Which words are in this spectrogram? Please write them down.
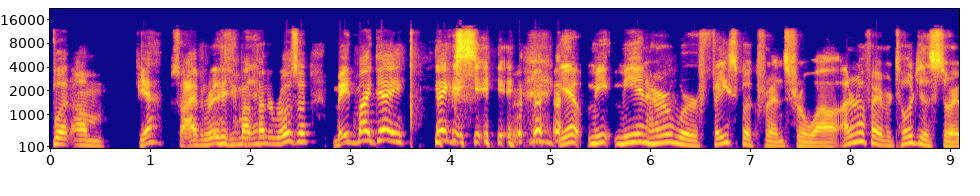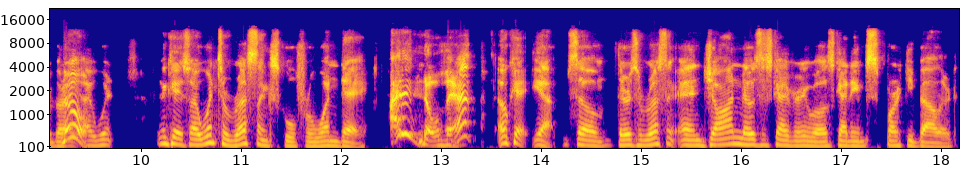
but um, yeah, so I haven't read anything about Yeah. Thunder Rosa. Made my day. Thanks. yeah, me me and her were Facebook friends for a while. I don't know if I ever told you this story, but No. I, I went. Okay, so I went to wrestling school for one day. I didn't know that. Okay, yeah. So there's a wrestling, and John knows this guy very well. This guy named Sparky Ballard.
